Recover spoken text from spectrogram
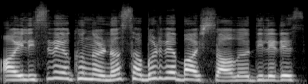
ailesi ve yakınlarına sabır ve başsağlığı dileriz.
